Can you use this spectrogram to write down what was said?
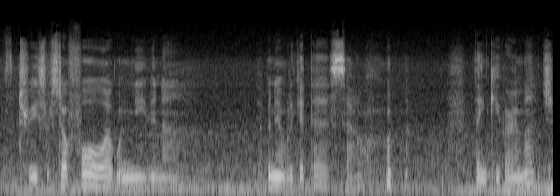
if the trees were still full I wouldn't even uh, have been able to get this so thank you very much.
